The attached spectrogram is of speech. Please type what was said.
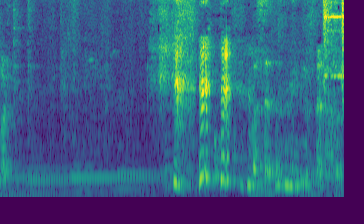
बट. बसतच नाही नुसतं घालत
